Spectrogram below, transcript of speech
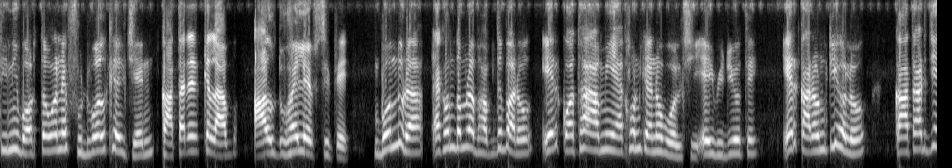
তিনি বর্তমানে ফুটবল খেলছেন কাতারের ক্লাব আল দুহাইল এফসিতে। বন্ধুরা, এখন তোমরা ভাবতে পারো, এর কথা আমি এখন কেন বলছি এই ভিডিওতে? এর কারণটি হলো কাতার যে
